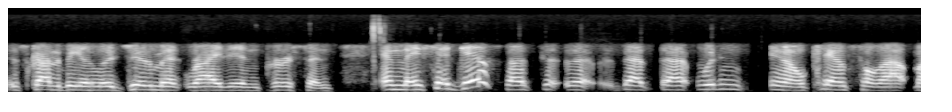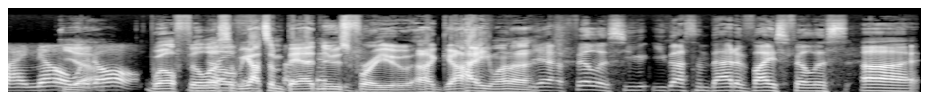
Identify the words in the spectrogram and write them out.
it's got to be a legitimate write in person and they said yes that that that wouldn't you know cancel out my no yeah. at all well phyllis no. we got some bad news for you uh, guy you want to yeah phyllis you, you got some bad advice phyllis uh,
